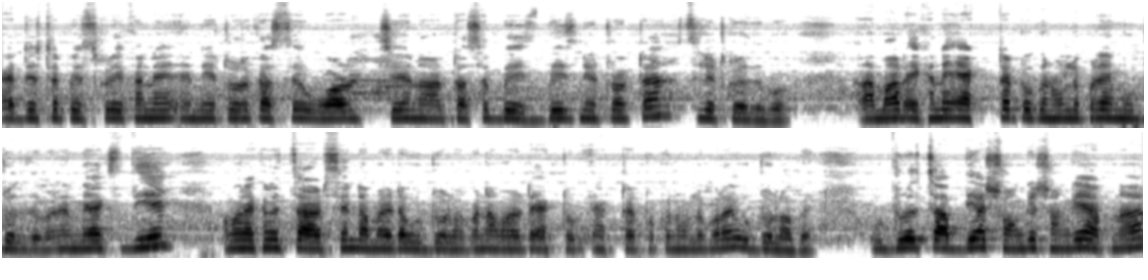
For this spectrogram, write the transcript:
অ্যাড্রেসটা পেস্ট করে এখানে নেটওয়ার্ক আছে ওয়ার্ল্ড চেন আর্ট আছে বেজ বেজ নেটওয়ার্কটা সিলেক্ট করে দেবো। আমার এখানে একটা টোকেন হলে পরে আমি উড্রোল দিতে পারি। ম্যাক্স দিয়ে আমার এখানে চার সেন্ট আমার এটা উড্রোল হবে না, আমার এটা এক একটা টোকেন হলে পরে উড্রোল হবে। উড্রোল চাপ দেওয়ার সঙ্গে সঙ্গে আপনার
